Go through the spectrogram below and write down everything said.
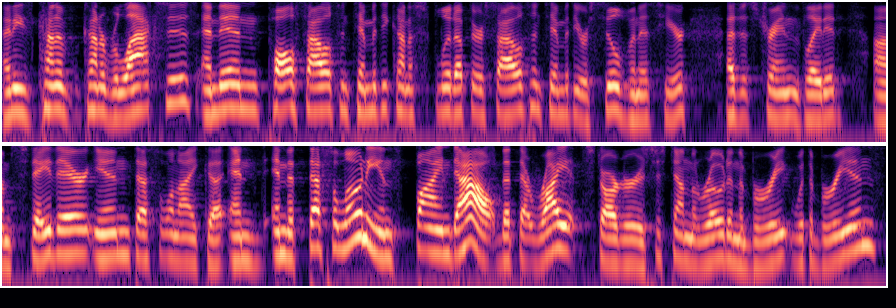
and he's kind of kind of relaxes. And then paul silas and timothy kind of split up there. Silas and timothy or silvanus here as it's translated um, stay there in thessalonica. And, and the thessalonians find out that that riot starter is just down the road in the Bere- with the bereans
